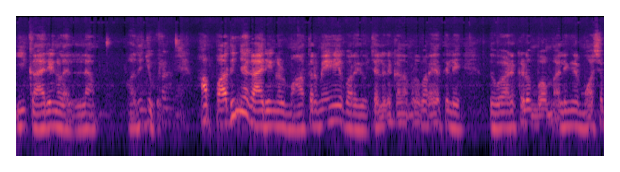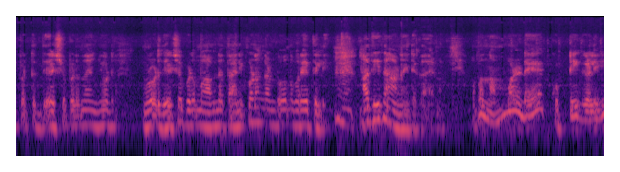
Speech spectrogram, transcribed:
ഈ കാര്യങ്ങളെല്ലാം പതിഞ്ഞു പോയി. ആ പതിഞ്ഞ കാര്യങ്ങൾ മാത്രമേ പറയൂ. ചിലരൊക്കെ നമ്മൾ പറയത്തില്ലേ ഇത് വഴക്കിടുമ്പം അല്ലെങ്കിൽ മോശപ്പെട്ട് ദേഷ്യപ്പെടുന്ന ഇങ്ങോട്ട് നമ്മളോട് ദേഷ്യപ്പെടുമ്പോൾ അവനെ തനിക്കുണം കണ്ടോ എന്ന് പറയത്തില്ലേ? അതിതാണ് അതിന്റെ കാരണം. അപ്പം നമ്മളുടെ കുട്ടികളിൽ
